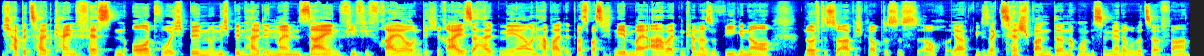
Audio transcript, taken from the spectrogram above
ich habe jetzt halt keinen festen Ort, wo ich bin und ich bin halt in meinem Sein viel, viel freier und ich reise halt mehr und habe halt etwas, was ich nebenbei arbeiten kann. Also wie genau läuft es so ab? Ich glaube, das ist auch, ja, wie gesagt, sehr spannend, da nochmal ein bisschen mehr darüber zu erfahren.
